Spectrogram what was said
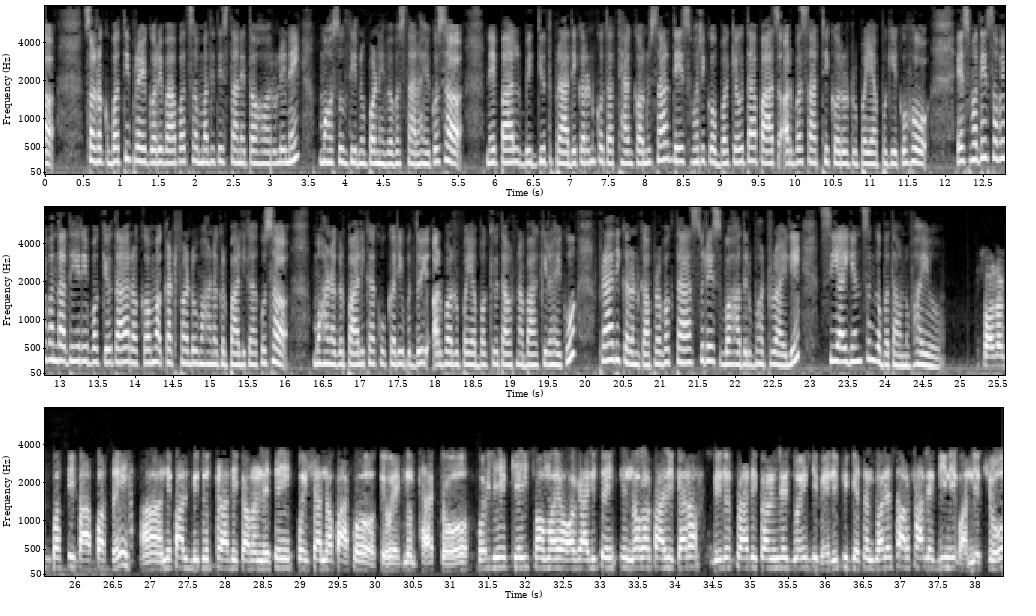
सड़क बत्ती प्रयोग गरे बापत सम्बन्धित स्थानीय तहहरूले नै महसुल तिर्नुपर्ने व्यवस्था रहेको छ। नेपाल विद्युत प्राधिकरणको तथ्याङ्क अनुसार देशभरिको बक्यौता पाँच अर्ब साठी करोड़ रूपियाँ पुगेको हो। यसमध्ये सबैभन्दा धेरै बक्यौता रकम काठमाण्डु महानगरपालिकाको छ। महानगरपालिकाको करिब दुई अर्ब रूपियाँ बक्यौता उठ्न बाँकी रहेको प्राधिकरणका प्रवक्ता सुरेश बहादुर भट्टराईले सीआईएनसँग बताउनुभयो। सडक बत्ती बापत चाहिँ नेपाल विद्युत प्राधिकरणले चाहिँ पैसा नपाएको त्यो एकदम फ्याक्ट हो। पहिले केही समय अगाडि चाहिँ नगरपालिका र विद्युत प्राधिकरणले जोइन्टली भेरिफिकेसन गरे सरकारले दिने भन्ने थियो।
